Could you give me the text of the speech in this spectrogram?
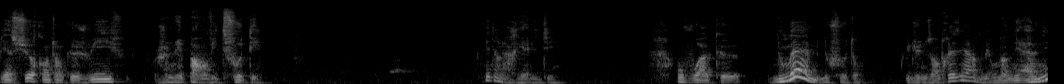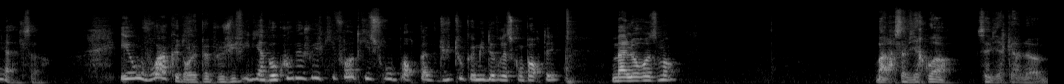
Bien sûr qu'en tant que juif, je n'ai pas envie de fauter. Mais dans la réalité, on voit que nous-mêmes, nous fautons. Que Dieu nous en préserve, mais on en est amené à ça. Et on voit que dans le peuple juif, il y a beaucoup de juifs qui fautent, qui ne se comportent pas du tout comme ils devraient se comporter. Malheureusement. Bah alors ça veut dire quoi? Ça veut dire qu'un homme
